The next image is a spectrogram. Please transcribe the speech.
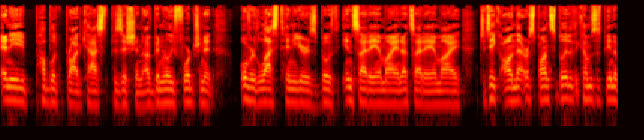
any public broadcast position. I've been really fortunate over the last ten years, both inside AMI and outside AMI, to take on that responsibility that comes with being a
